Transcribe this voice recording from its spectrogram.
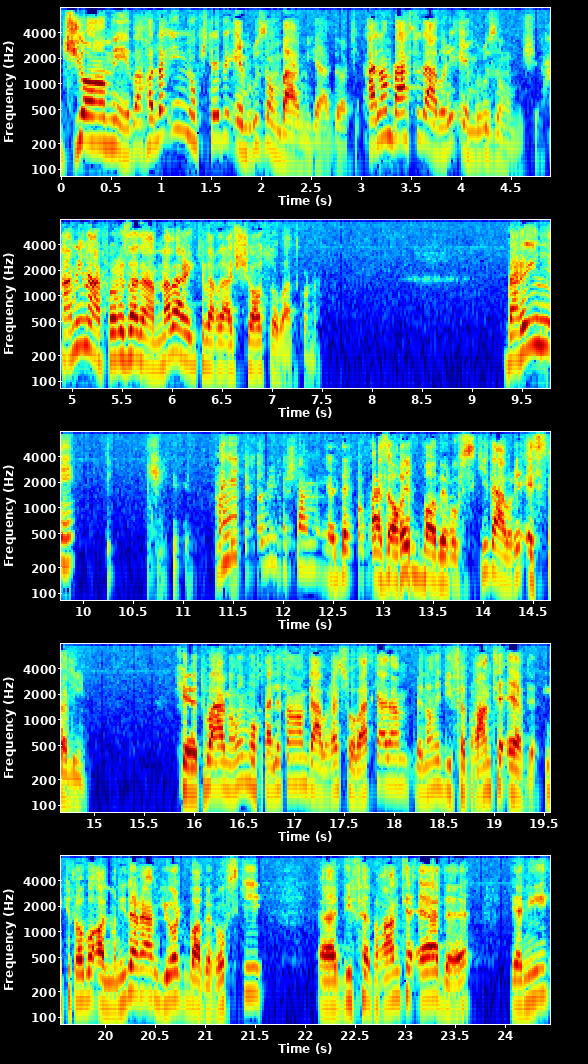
جامعه و حالا این نکته به امروزمون برمیگرده الان بحث رو درباره امروزمون میشه. همین حرفا رو زدم. نه برای اینکه وقت از شاه صحبت کنم. برای این من کتابی داشتم از آقای بابروفسکی درباره استالین که تو برنامه مختلف هم, هم درباره صحبت کردم به نام دیفبرانت ارده این کتاب آلمانی دارم یورگ بابروفسکی دیفبرانت ارده یعنی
